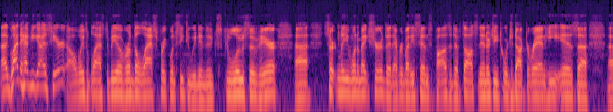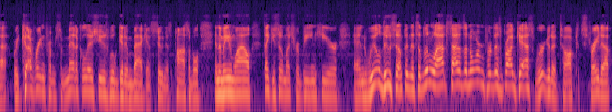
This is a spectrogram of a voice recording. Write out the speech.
Uh, glad to have you guys here. Always a blast to be over on the last frequency, doing an exclusive here. Uh, certainly want to make sure that everybody sends positive thoughts and energy towards Dr. Rand. He is uh, uh, recovering from some medical issues. We'll get him back as soon as possible. In the meanwhile, thank you so much for being here. And we'll do something that's a little outside of the norm for this broadcast. We're going to talk straight up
